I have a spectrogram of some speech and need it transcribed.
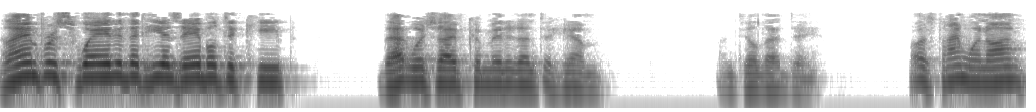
and I am persuaded that he is able to keep that which I've committed unto him until that day. Well, as time went on,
